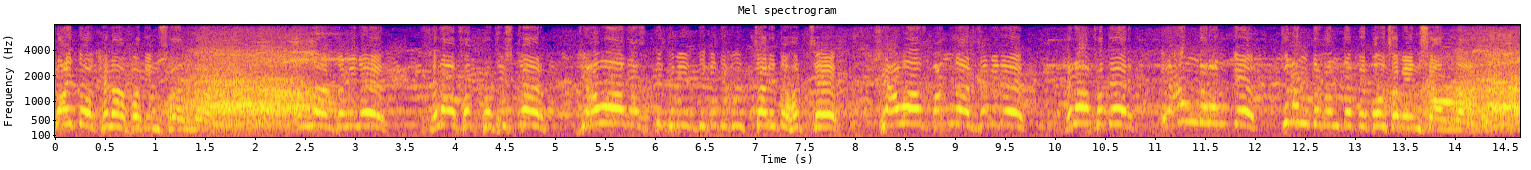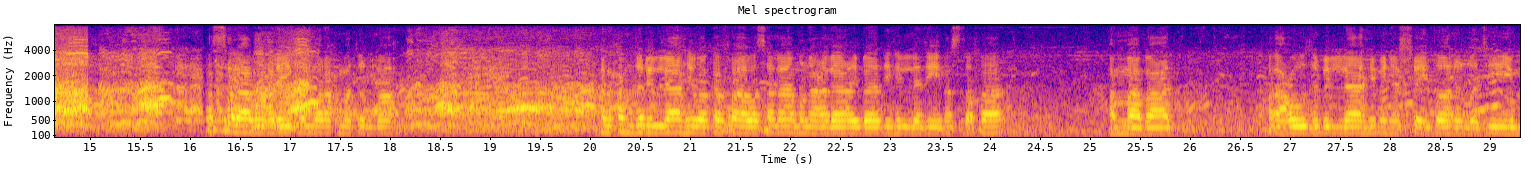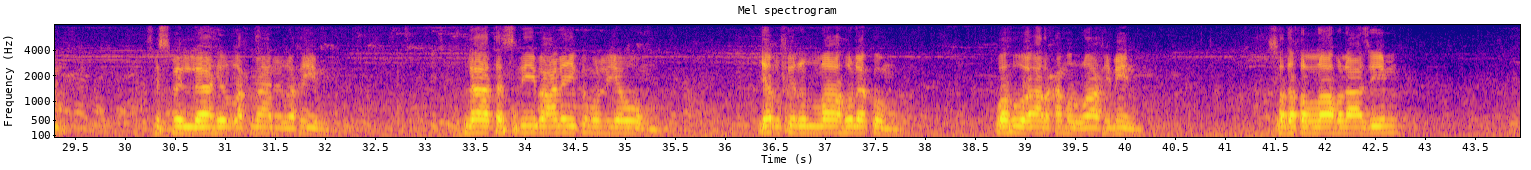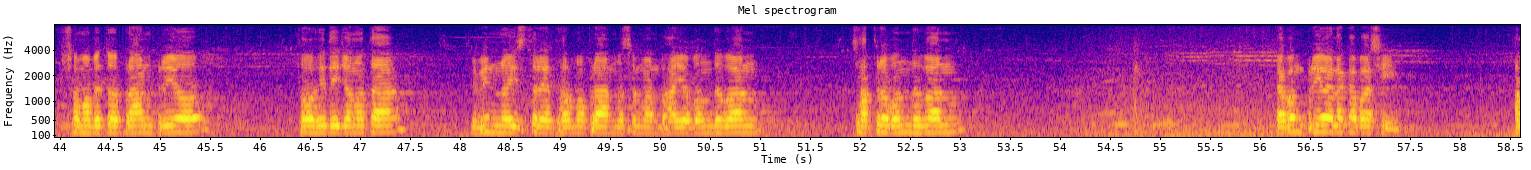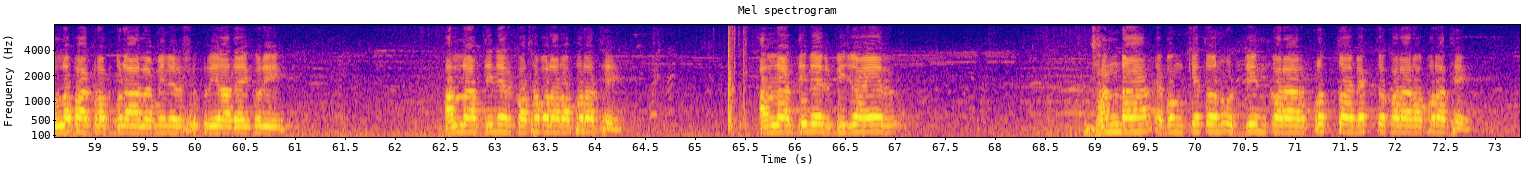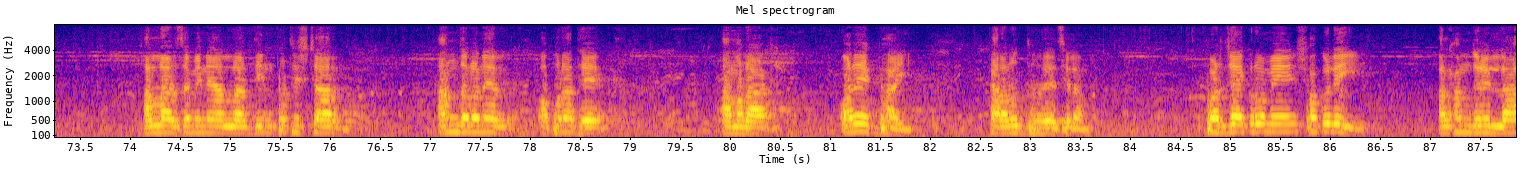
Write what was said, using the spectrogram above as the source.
নয়তো খেলাফত ইনশাল্লাহ আল্লাহর জমিনে খেলাফত প্রতিষ্ঠার যে আওয়াজ আজ পৃথিবীর দিকে দিকে উচ্চারিত হচ্ছে, সে আওয়াজ বাংলার জমিনে খেলাফতের এই আন্দোলনকে চূড়ান্ত গন্তব্যে পৌঁছাবে ইনশাল্লাহ আসসালামু আলাইকুম ওয়া রাহমাতুল্লাহ। আলহামদুলিল্লাহ ওয়া কাফা ওয়া সালামুন আলা ইবাদিহি আল্লাযিনা ইসতাফা আম্মা বা'দ। আউযু বিল্লাহি মিনাশ শাইতানির بسم الله الرحمن الرحيم لا تسريب عليكم اليوم يغفر الله لكم وهو أرحم الراحمين صدق الله العظيم সমবেত প্রাণপ্রিয় তৌহিদি জনতা বিভিন্ন স্তরের ধর্মপ্রাণ মুসলমান ভাই ও বন্ধুগণ ছাত্র বন্ধুগণ এবং প্রিয় এলাকাবাসী আল্লাহ পাক রব্বুল আলমিনের শুক্রিয়া আদায় করি। আল্লাহর দিনের কথা বলার অপরাধে আল্লাহর দিনের বিজয়ের ঝান্ডা এবং কেতন উড্ডীন করার, প্রত্যয় ব্যক্ত করার অপরাধে আল্লাহর জমিনে আল্লাহর দিন প্রতিষ্ঠার আন্দোলনের অপরাধে আমরা অনেক ভাই কারারুদ্ধ হয়েছিলাম। পর্যায়ক্রমে সকলেই আলহামদুলিল্লাহ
